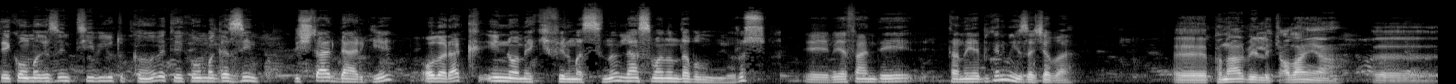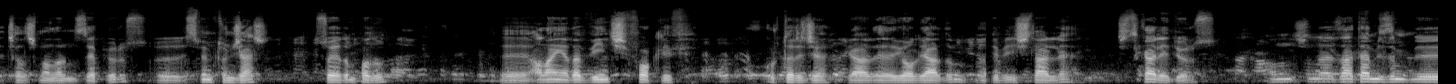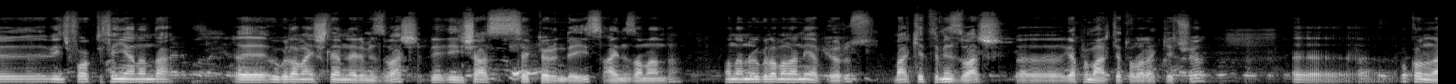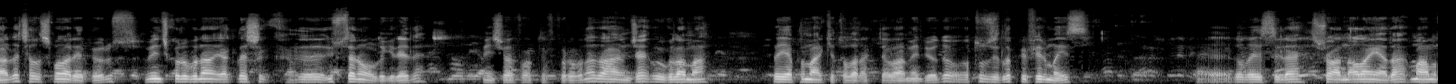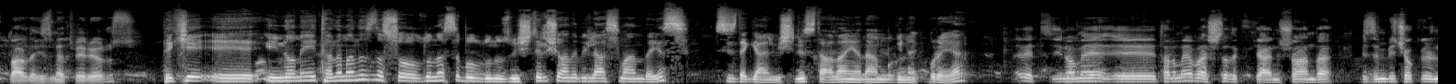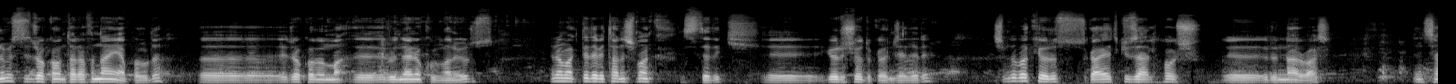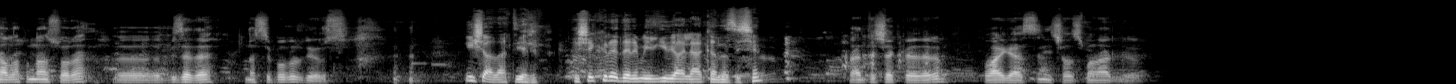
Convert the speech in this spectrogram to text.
Take Magazin TV YouTube kanalı ve Take Magazin dijital dergi olarak Innomek firmasının lansmanında bulunuyoruz. E, beyefendiyi tanıyabilir miyiz acaba? Ee, Pınar Birlik Alanya e, çalışmalarımızı yapıyoruz. Ee, ismim Tuncer, soyadım Palu. Ee, Alanya'da winch, forklift, kurtarıcı, e, yol yardım gibi işlerle iştikal ediyoruz. Onun dışında zaten bizim e, winch, forklift'in yanında e, uygulama işlemlerimiz var. Bir inşaat sektöründeyiz aynı zamanda. Onların uygulamalarını yapıyoruz. Marketimiz var, e, yapı market olarak geçiyor. Bu konularda çalışmalar yapıyoruz. Vinç grubuna yaklaşık 3 sene oldu gireli. Vinç ve Forklift grubuna daha önce uygulama ve yapı market olarak devam ediyordu. 30 yıllık bir firmayız. E, Dolayısıyla şu anda Alanya'da Mahmutlar'da hizmet veriyoruz. Peki e, Innome'yi tanımanız nasıl oldu? Nasıl buldunuz müşteri? Şu anda bir lansmandayız. Siz de gelmişsiniz ta Alanya'dan bugüne buraya. Evet, Inome e, tanımaya başladık. Yani şu anda bizim birçok ürünümüz Hidrokon tarafından yapıldı. E, Hidrokon'un e, ürünlerini kullanıyoruz. Inomak'ta da bir tanışmak istedik. E, görüşüyorduk önceleri. Şimdi bakıyoruz gayet güzel, hoş e, ürünler var. İnşallah bundan sonra e, bize de nasip olur diyoruz. İnşallah diyelim. Teşekkür ederim ilgi ve alakanız için. Ben teşekkür ederim. Kolay gelsin, iyi çalışmalar diliyorum.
